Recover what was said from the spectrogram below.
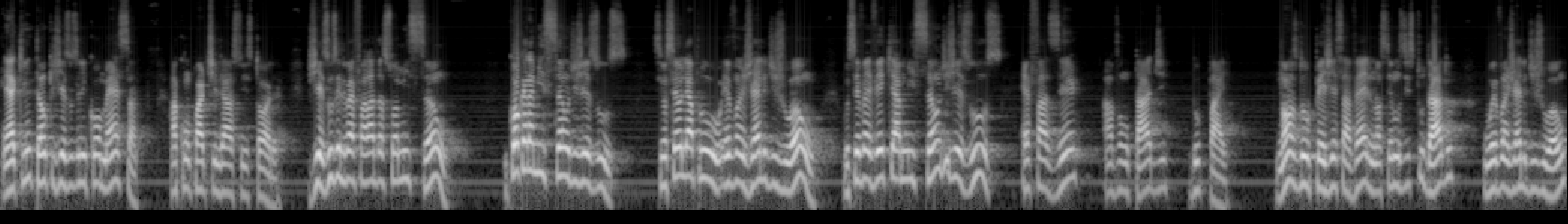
É aqui então que Jesus ele começa a compartilhar a sua história. Jesus ele vai falar da sua missão. E qual era a missão de Jesus? Se você olhar para o Evangelho de João, você vai ver que a missão de Jesus é fazer a vontade do Pai. Nós do PG Savério, nós temos estudado o Evangelho de João,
